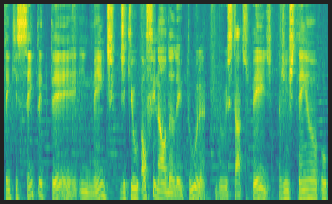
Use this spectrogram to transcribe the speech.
tem que sempre ter em mente de que ao final da leitura do status page a gente tem o, o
